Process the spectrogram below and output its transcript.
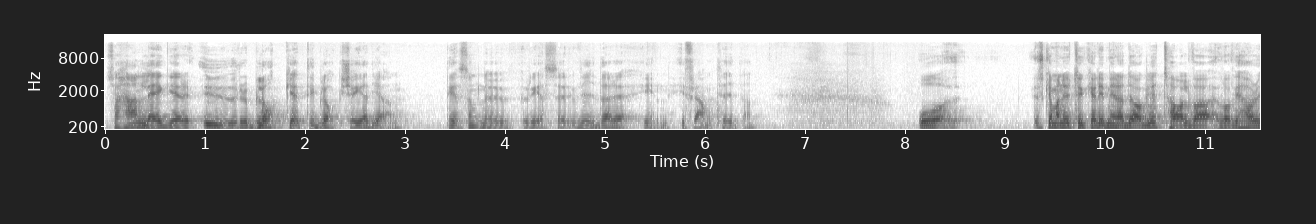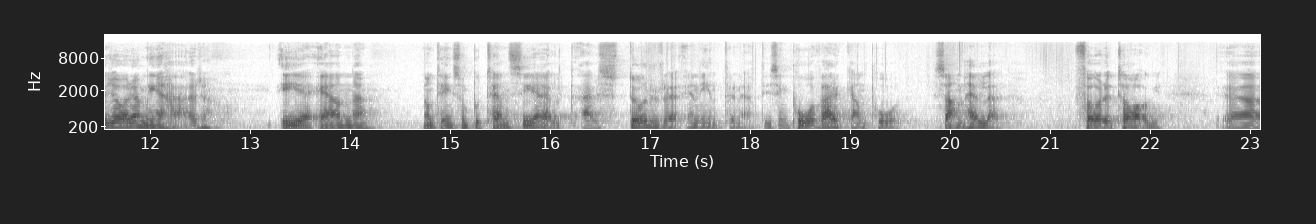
Så han lägger urblocket i blockkedjan, det som nu reser vidare in i framtiden. Och ska man uttrycka det i mer dagligt tal, vad, vad vi har att göra med här är en, någonting som potentiellt är större än internet i sin påverkan på samhälle, företag eh,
